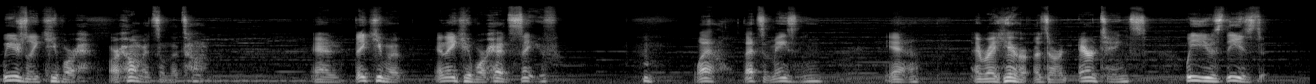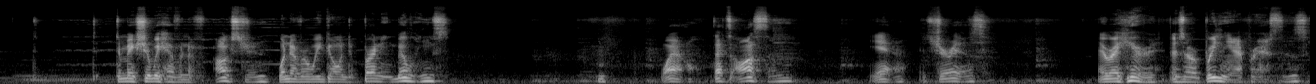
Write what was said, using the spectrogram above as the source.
we usually keep our our helmets on the top. And they keep it and they keep our heads safe. Hmm, wow, that's amazing. Yeah. And right here is our air tanks. We use these to, to, to make sure we have enough oxygen whenever we go into burning buildings. Hmm, wow, that's awesome. Yeah, it sure is. And right here is our breathing apparatuses.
